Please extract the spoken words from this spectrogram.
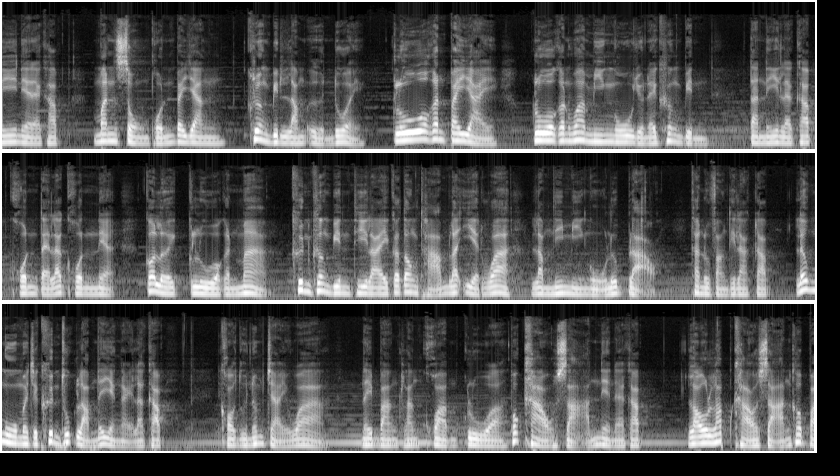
นี้เนี่ยนะครับมันส่งผลไปยังเครื่องบินลำอื่นด้วย กลัวกันไปใหญ่ กลัวกันว่ามีงูอยู่ในเครื่องบินตอนนี้แหละครับ คนแต่ละคนเนี่ยก็เลยกลัวกันมาก ขึ้นเครื่องบินทีไรก็ต้องถามละเอียดว่าลำนี้มีงูหรือเปล่า ท่านผู้ฟังที่รักครับ แล้วงูมันจะขึ้นทุกลำได้ยังไงล่ะครับ ขอดูน้ำใจว่าในบางครั้งความกลัว เพราะข่าวสารเนี่ยนะครับเรารับข่าวสารเข้าไป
